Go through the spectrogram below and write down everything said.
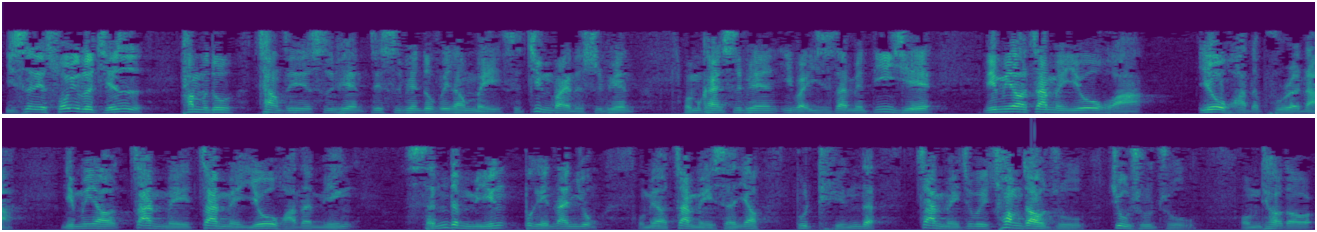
以色列所有的节日他们都唱这些诗篇，这诗篇都非常美，是敬拜的诗篇。我们看诗篇一百一十三篇第一节：你们要赞美耶和华，耶和华的仆人呐，你们要赞美赞美耶和华的名，神的名不可以滥用。我们要赞美神，要不停的赞美这位创造主、救赎主。我们跳到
